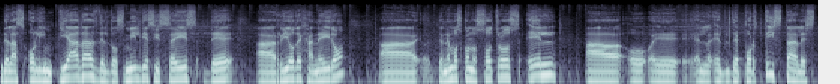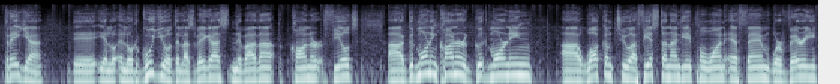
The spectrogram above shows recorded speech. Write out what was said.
de las Olimpiadas del 2016 de ah, Río de Janeiro. Ah, tenemos con nosotros el, ah, o, eh, el, el deportista, la estrella de, y el, el orgullo de Las Vegas, Nevada, Connor Fields. Ah, good morning, Connor. Good morning. Uh, welcome to uh, Fiesta 98.1 FM. We're very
